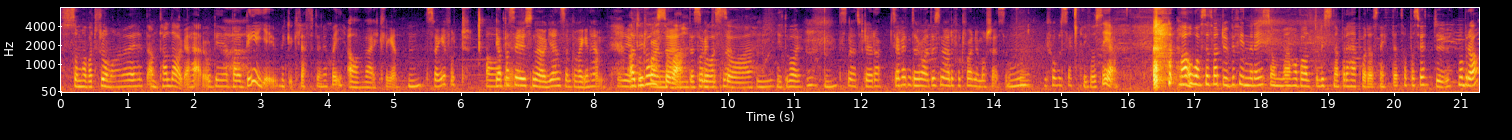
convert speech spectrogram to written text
som har varit frånvarande ett antal dagar här och det, bara det ger ju mycket kraft och energi. Ja, verkligen. Mm. Svänger fort. Ja, jag passerar ju snögränsen på vägen hem. Ja, det var så va? Borås och Mm. Göteborg. Mm. Snöat flera dagar. Så jag vet inte hur det var. Det snöade fortfarande i morse så Mm. eh, vi får väl se. Vi får se. Ja, oavsett vart du befinner dig som har valt att lyssna på det här poddavsnittet hoppas vi att du mår bra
